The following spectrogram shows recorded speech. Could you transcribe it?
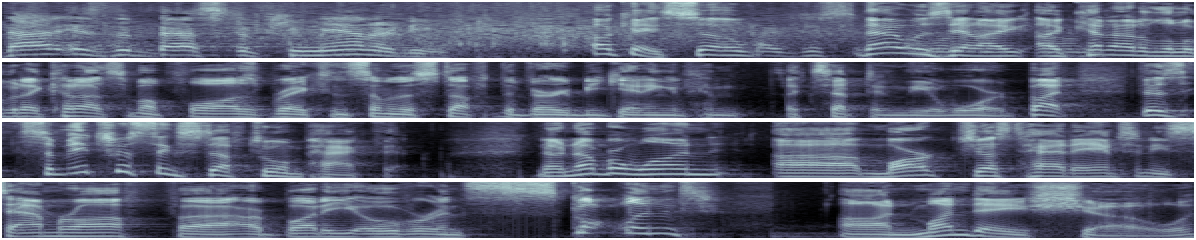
That is the best of humanity. Okay, so just, that was I it. I, I, cut out a little bit. I cut out some applause breaks and some of the stuff at the very beginning of him accepting the award. But there's some interesting stuff to unpack there. Now, number one, uh, Mark just had Antony Sammeroff, uh, our buddy over in Scotland, on Monday's show.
